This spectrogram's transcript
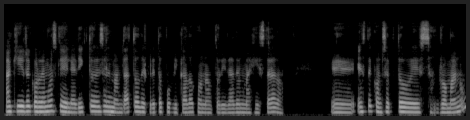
Aquí recordemos que el edicto es el mandato decreto publicado con autoridad de un magistrado. Eh, este concepto es romano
